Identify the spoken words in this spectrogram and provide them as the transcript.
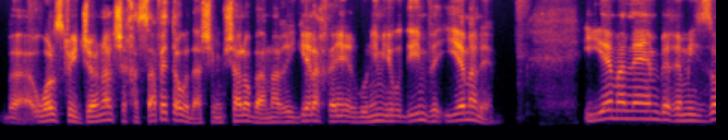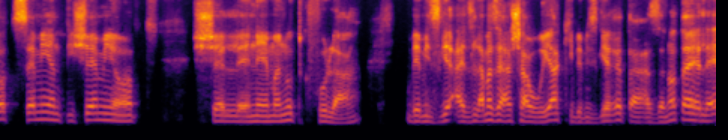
בוול סטריט ג'ורנל, שחשף את העובדה שממשל אובמה ריגל אחרי ארגונים יהודיים ואיים עליהם. איים עליהם ברמיזות סמי אנטישמיות של נאמנות כפולה, במסגר... אז למה זה היה שערורייה? כי במסגרת ההאזנות האלה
